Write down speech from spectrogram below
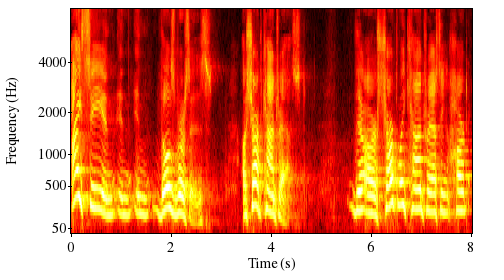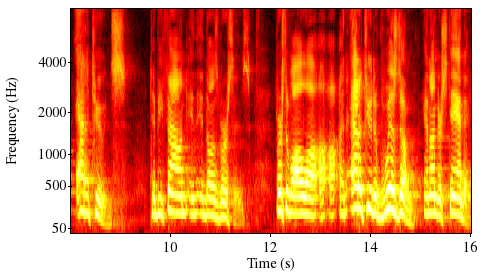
I see in, in, in those verses a sharp contrast. There are sharply contrasting heart attitudes to be found in, in those verses. First of all, uh, uh, uh an attitude of wisdom and understanding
